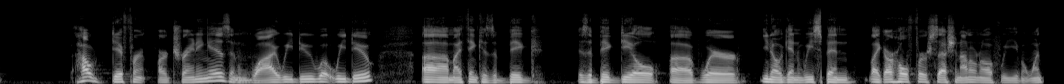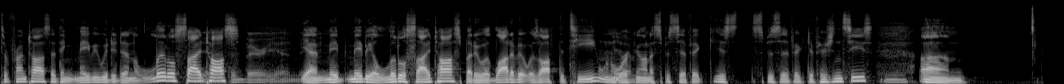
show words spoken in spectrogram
how different our training is and why we do what we do, um, I think is a big is a big deal. Of where you know, again, we spend like our whole first session. I don't know if we even went to front toss. I think maybe we did in a little side Yeah, toss. very end. Yeah, maybe maybe a little side toss, but it, a lot of it was off the tee when Yeah. working on a specific his specific deficiencies. Mm. Um,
